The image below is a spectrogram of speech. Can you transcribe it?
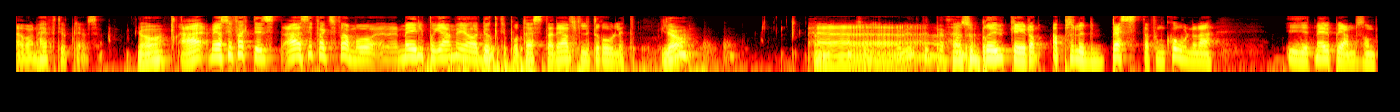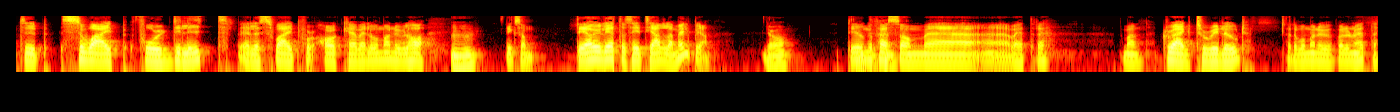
det var en häftig upplevelse. Ja. Nej, men jag ser faktiskt, jag ser faktiskt fram emot, mailprogram är jag duktig på att testa, det är alltid lite roligt. Ja, Uh, sen så brukar ju de absolut bästa funktionerna i ett mailprogram som typ swipe for delete eller swipe for archive eller vad man nu vill ha. Mm. Liksom, det har ju letat sig till alla mailprogram. Ja. Det är ungefär som, uh, vad heter det? Man, drag to reload. Eller vad man nu, vad det nu hette.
